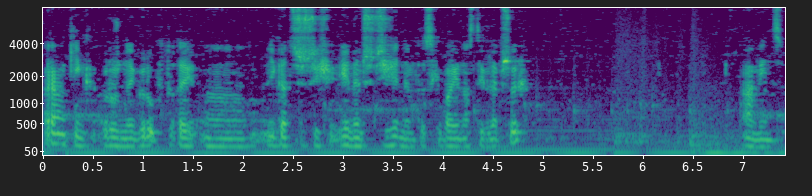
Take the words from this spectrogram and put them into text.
Ranking różnych grup, tutaj e, Liga 1-3-7 to jest chyba jedna z tych lepszych. A więc e,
